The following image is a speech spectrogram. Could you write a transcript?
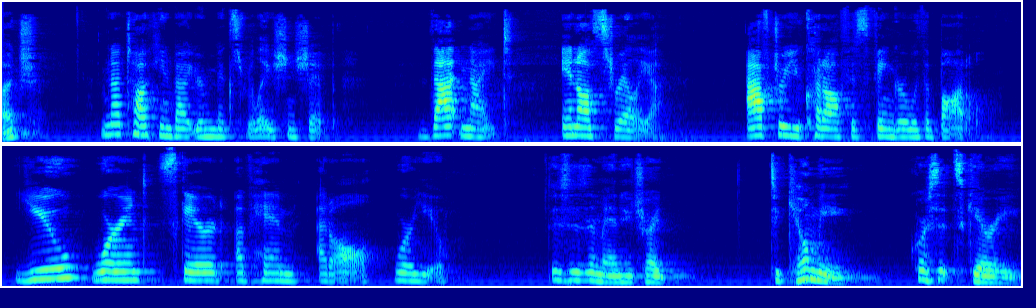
Much? I'm not talking about your mixed relationship. That night in Australia, after you cut off his finger with a bottle, you weren't scared of him at all, were you? This is a man who tried to kill me. Of course, it's scary.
